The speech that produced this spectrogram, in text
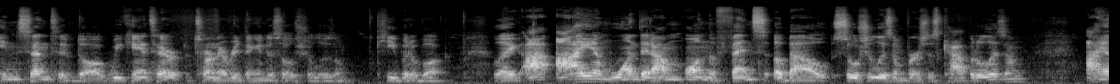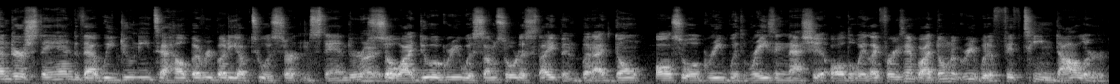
incentive dog. We can't ter- turn everything into socialism. Keep it a buck. Like I, I am one that i'm on the fence about socialism versus capitalism i understand that we do need to help everybody up to a certain standard Right. so i do agree with some sort of stipend but i don't also agree with raising that shit all the way like for example i don't agree with a $15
